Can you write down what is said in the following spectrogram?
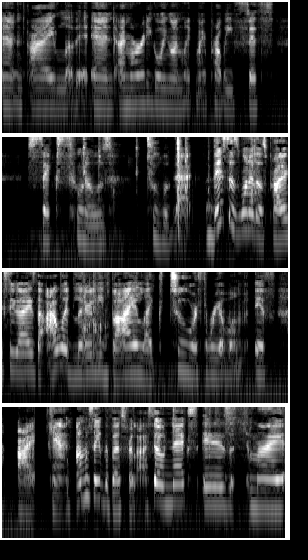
and I love it. And I'm already going on like my probably fifth, sixth, who knows, tube of that. This is one of those products, you guys, that I would literally buy like two or three of them if I can. I'm gonna save the best for last. So next is my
